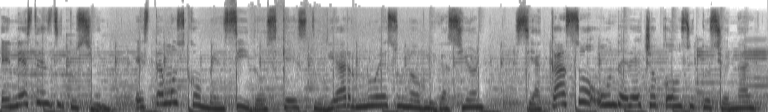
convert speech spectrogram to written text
En esta institución estamos convencidos que estudiar no es una obligación, si acaso un derecho constitucional.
